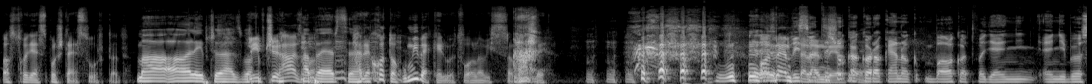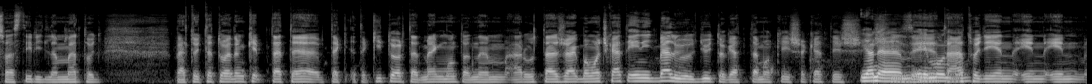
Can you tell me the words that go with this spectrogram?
Azt, hogy ezt most elszúrtad? Ma a lépcsőházban. Lépcsőházban? Ha persze. Hát de Katakú, mibe került volna visszamenni? az nem Viszont sokkal karakának balkat, vagy ennyi, ennyiből, szóval ezt irigylem, mert hogy mert hogy te tulajdonképpen te, te, te, te kitörted, megmondtad, nem árultál zsákba macskát, én így belül gyűjtögettem a késeket, és, ja, és nem, izé, én mondom. tehát, hogy én, én, én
